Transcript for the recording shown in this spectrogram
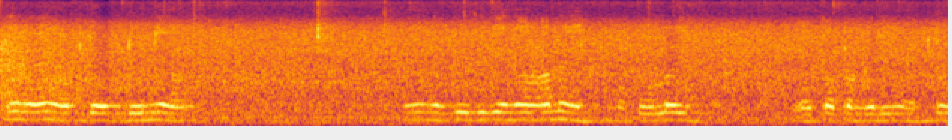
Yan ay, abdo-abdo niya. Ayun, nagbibigay ng ano eh, ng kulay. Kaya tatanggalin yung abdo.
